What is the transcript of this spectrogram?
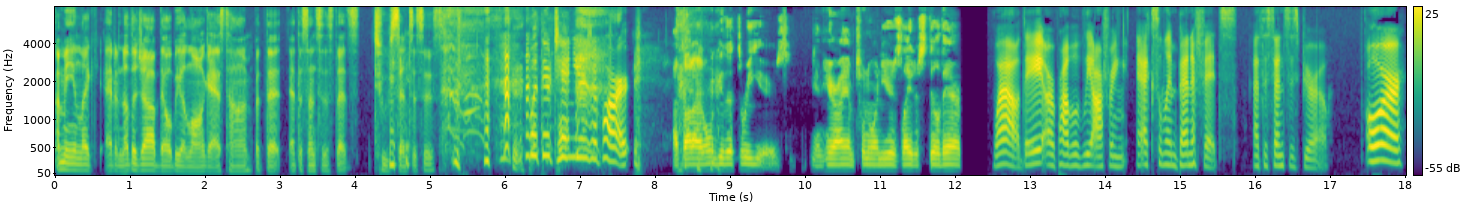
I mean, like at another job, that will be a long ass time, but that at the census, that's two censuses. but they're 10 years apart. I thought I'd only be there three years. And here I am 21 years later, still there. Wow, they are probably offering excellent benefits at the Census Bureau. Or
